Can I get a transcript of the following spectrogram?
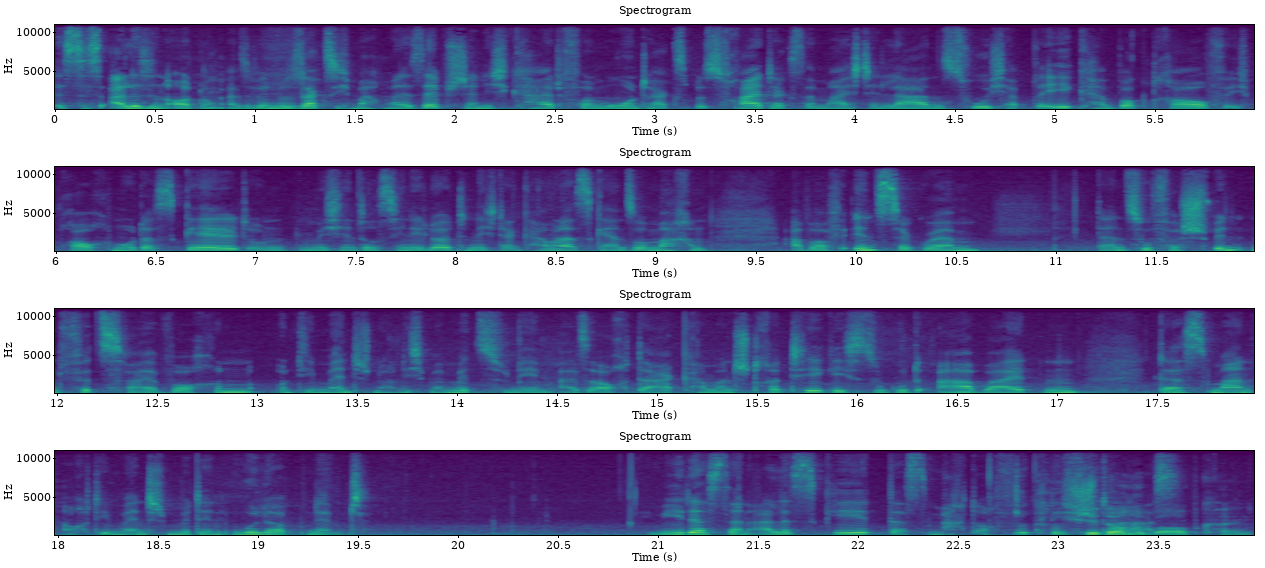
ist das alles in Ordnung. Also wenn du sagst, ich mache meine Selbstständigkeit von montags bis freitags, dann mache ich den Laden zu, ich habe da eh keinen Bock drauf, ich brauche nur das Geld und mich interessieren die Leute nicht, dann kann man das gern so machen. Aber auf Instagram dann zu verschwinden für zwei Wochen und die Menschen noch nicht mal mitzunehmen. Also auch da kann man strategisch so gut arbeiten, dass man auch die Menschen mit in Urlaub nimmt. Wie das dann alles geht, das macht auch wirklich Spaß. Das auch überhaupt keinen.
